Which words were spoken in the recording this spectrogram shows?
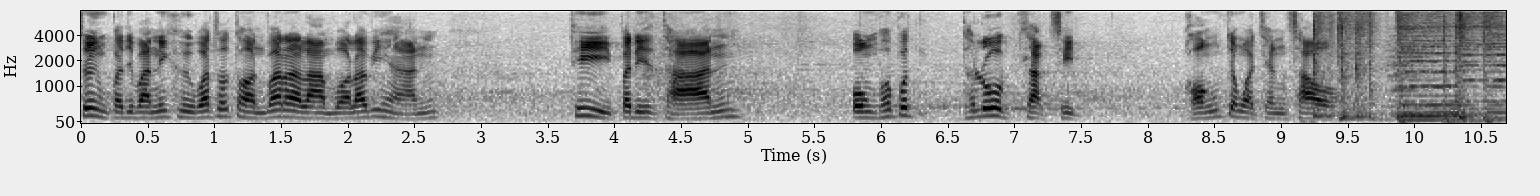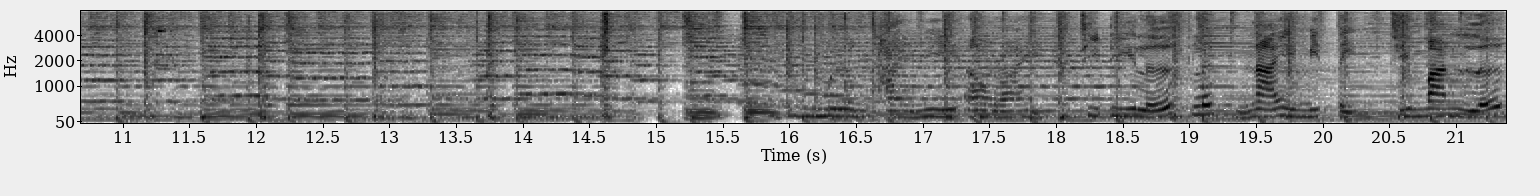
ซึ่งปัจจุบันนี้คือวัดโสธรวรารามวรวิหารที่ประดิษฐาน องค์พระพุทธรูปศักดิ์สิทธิ์ของจังหวัดเชียงเทราเมืองไทยมีอะไร ที่ดีเลิกลึกในมิติที่มันเลิก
